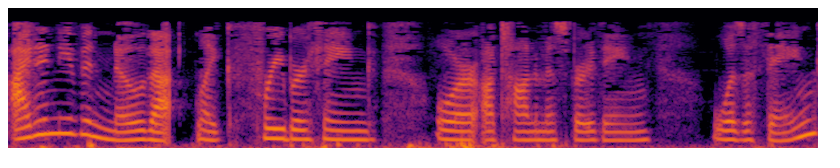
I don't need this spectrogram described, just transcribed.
I didn't even know that like free birthing or autonomous birthing was a thing.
